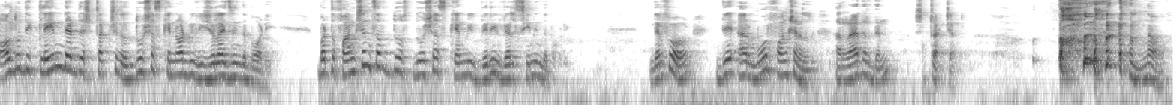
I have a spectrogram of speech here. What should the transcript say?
although they claim that the structural doshas cannot be visualized in the body, but the functions of those doshas can be very well seen in the body. Therefore, they are more functional rather than structural. now,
